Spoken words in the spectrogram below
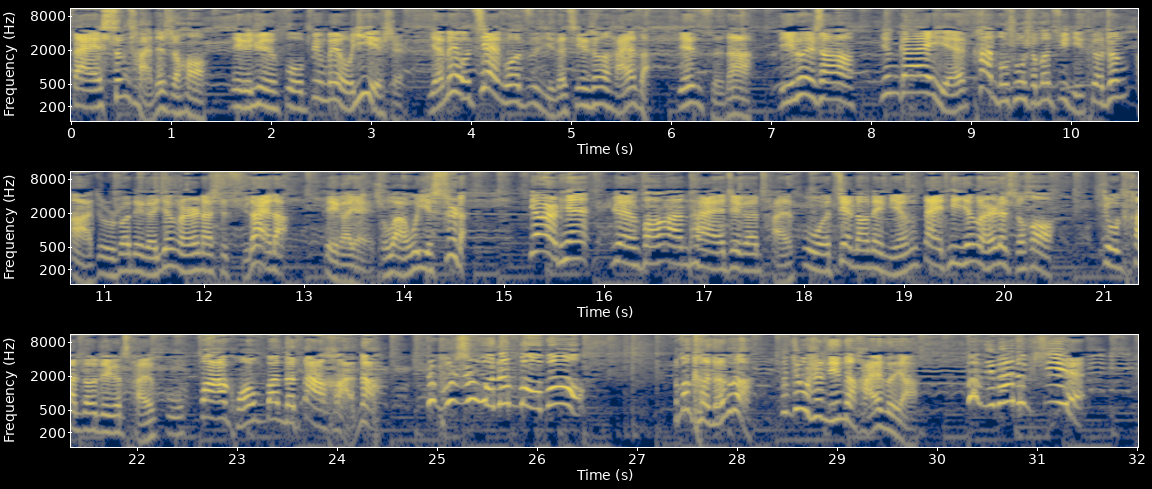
在生产的时候。那个孕妇并没有意识，也没有见过自己的亲生孩子，因此呢，理论上应该也看不出什么具体特征啊。就是说，这个婴儿呢是取代的，这个也是万无一失的。第二天，院方安排这个产妇见到那名代替婴儿的时候，就看到这个产妇发狂般的大喊呐：“这不是我的宝宝，怎么可能呢？这就是您的孩子呀！”放你妈的屁！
